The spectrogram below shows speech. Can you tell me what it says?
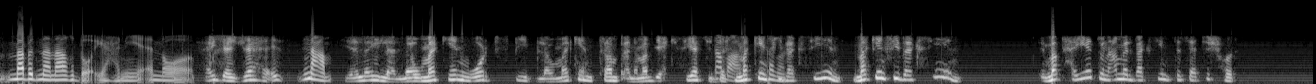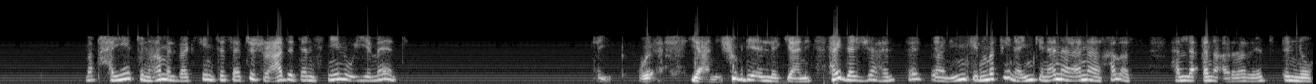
ما بدنا ناخده. يعني إنه هيدا جهل نعم. يا ليلى لو ما كان Warp Speed لو ما كان ترامب أنا ما بدي أحكي سياسي بس ما كان. في vaccine ما كان في vaccine ما بحياتهم عمل vaccine تسعة أشهر. ما بحياتهم عمل vaccine تسعة أشهر عادة سنين وأيامات. طيب. يعني شو بدي أقول لك؟ يعني هيدا الجهل يعني يمكن ما فينا يمكن أنا أنا خلص. هلأ أنا قررت إنه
